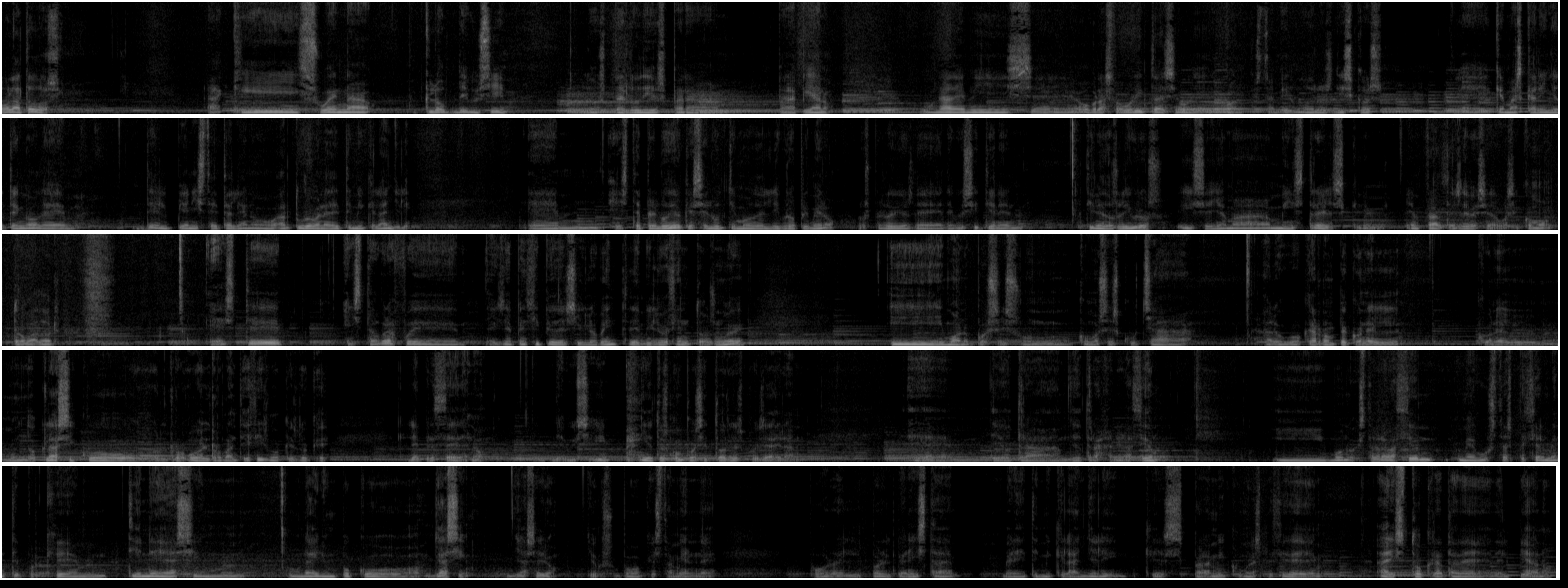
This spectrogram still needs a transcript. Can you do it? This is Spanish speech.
Hola a todos. Aquí suena Claude Debussy, los preludios para, para piano. Una de mis eh, obras favoritas y pues también uno de los discos eh, que más cariño tengo de, del pianista italiano Arturo Benedetti Michelangeli. Em, este preludio, que es el último del libro primero, los preludios de Debussy tienen tiene dos libros y se llama Minstrels, que en francés debe ser algo así como trovador. Este, esta obra fue desde el principio del siglo XX, de 1909, y bueno, pues es un, como se escucha, algo que rompe con el, con el mundo clásico o el, romanticismo, que es lo que le precede, ¿no? Debussy y otros compositores pues ya eran eh, de otra generación. Y bueno, esta grabación me gusta especialmente porque mm, tiene así un, aire un poco jazzy, jazzero. Yo supongo que es también eh, por, el, por el pianista Benedetti Michelangeli, que es para mí como una especie de aristócrata del piano,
